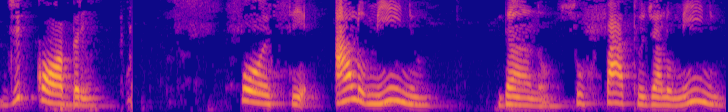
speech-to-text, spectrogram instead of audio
de cobre fosse alumínio, dando sulfato de alumínio,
